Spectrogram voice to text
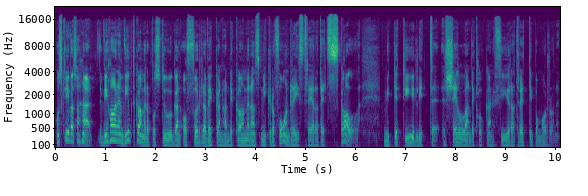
Hon skriver så här. Vi har en viltkamera på stugan och förra veckan hade kamerans mikrofon registrerat ett skall. Mycket tydligt skällande klockan 4.30 på morgonen.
